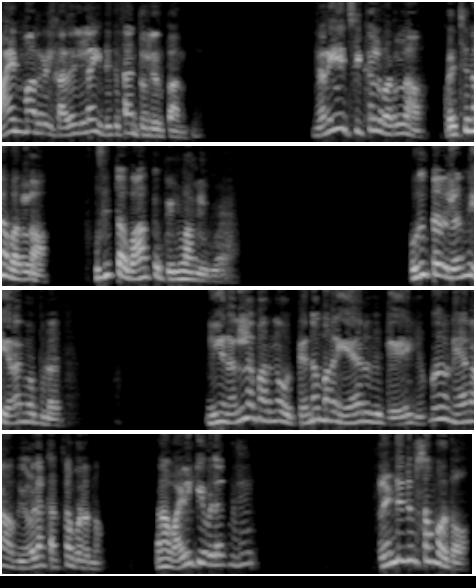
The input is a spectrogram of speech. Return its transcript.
நாயன்மார்கள் கதையெல்லாம் இதுக்குத்தான் சொல்லியிருப்பாங்க. நிறைய சிக்கல் வரலாம் பிரச்சனை வரலாம். கொடுத்த வாக்கு பின்வாங்க கொடுத்ததுல இருந்து இறங்கக்கூடாது. நீங்க நல்ல பாருங்க ஒரு தென்னை மரம் ஏறதுக்கு எவ்வளவு நேரம் ஆகும்? எவ்வளவு கஷ்டப்படணும்? ஆனா வழிக்கு விளக்குது ரெண்டு நிமிஷம் போதும்.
